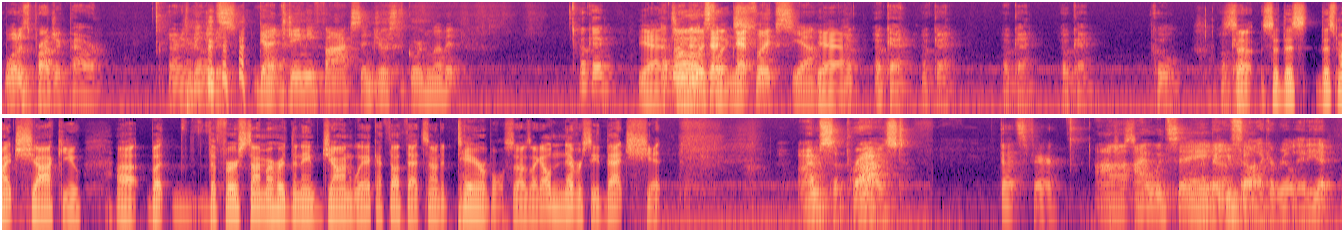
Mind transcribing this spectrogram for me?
What is Project Power? I don't even know I what think it it's is. got Jamie Foxx and Joseph Gordon-Levitt. Okay. Yeah, it's Oh, on Oh, is that Netflix. Netflix? Yeah. Yeah. Okay. Okay. Okay. Okay. Cool. Okay. So, so this this might shock you, uh, but the first time I heard the name John Wick, I thought that sounded terrible. So I was like, I'll never see that shit. I'm surprised. That's fair. Uh, I would say I bet uh, you felt like a real idiot.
